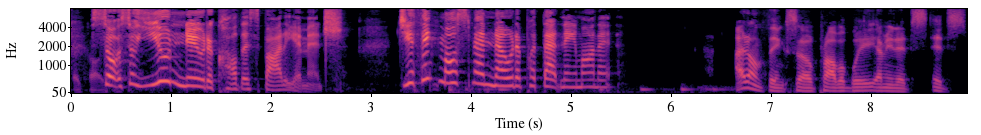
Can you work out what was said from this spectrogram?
psychology. So so you knew to call this body image. Do you think most men know to put that name on it? I don't think so. Probably. I mean, it's it's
